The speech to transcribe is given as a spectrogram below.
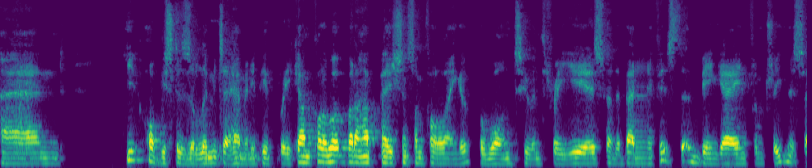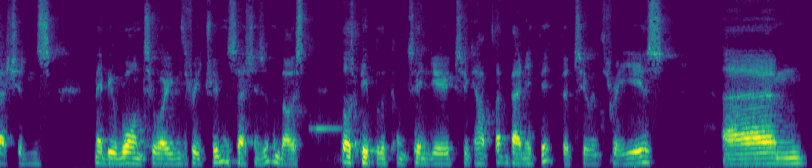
and obviously there's a limit to how many people you can follow up, but I have patients I'm following up for one, two, and three years for the benefits that have been gained from treatment sessions, maybe one, two, or even three treatment sessions at the most. Those people have continued to have that benefit for two and three years. Um,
